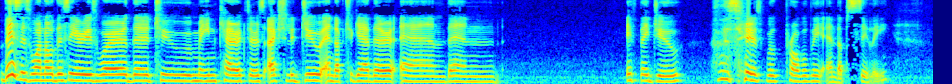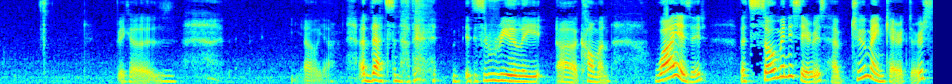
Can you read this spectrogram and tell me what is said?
this is one of the series where the two main characters actually do end up together, and then if they do, the series will probably end up silly. Because. Oh, yeah. Uh, that's another. it's really uh, common. Why is it that so many series have two main characters.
